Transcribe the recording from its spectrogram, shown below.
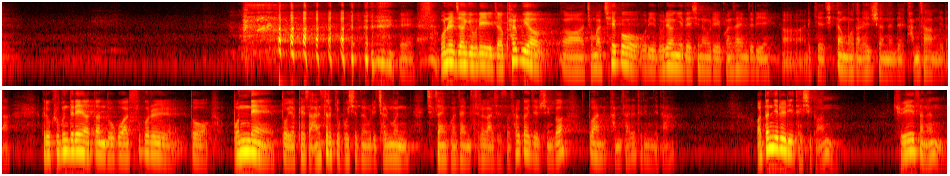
예. 오늘 저기 우리 저 8구역 어, 정말 최고 우리 노령이 되시는 우리 권사님들이 어, 이렇게 식당 모사를 해주셨는데 감사합니다. 그리고 그분들의 어떤 노고와 수고를 또 못내 또 옆에서 안쓰럽게 보시던 우리 젊은 집사님 권사님 들어가셔서 설거지 해 주신 것 또한 감사를 드립니다. 어떤 일을 되시건 교회에서는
